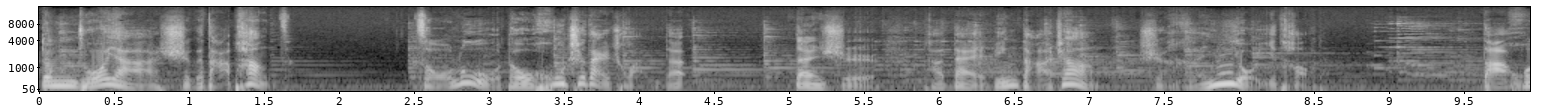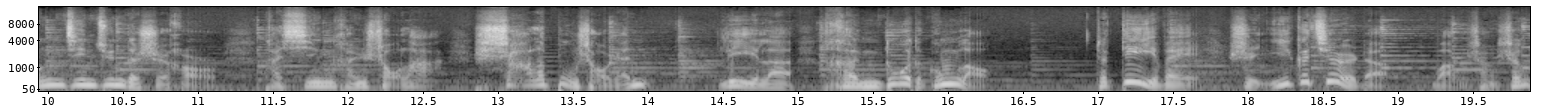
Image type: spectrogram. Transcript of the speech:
董卓呀，是个大胖子。走路都呼哧带喘的，但是他带兵打仗是很有一套的。打黄巾军的时候，他心狠手辣，杀了不少人，立了很多的功劳，这地位是一个劲儿的往上升。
